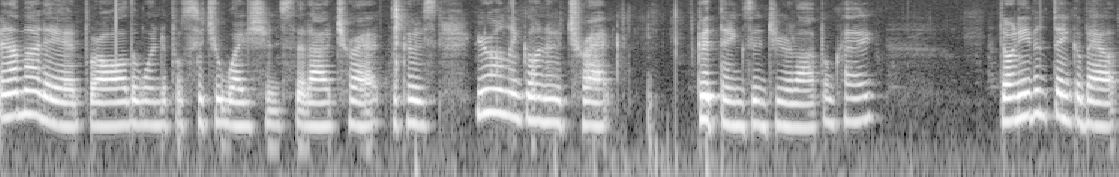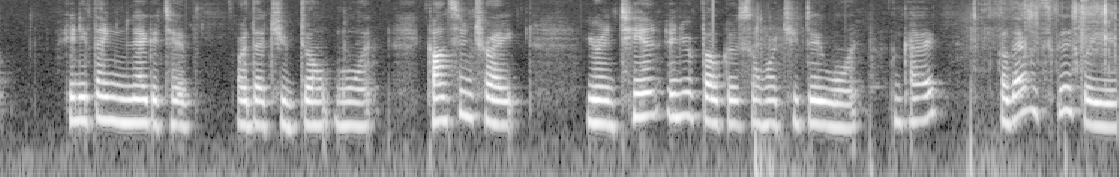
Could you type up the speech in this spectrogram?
And I might add for all the wonderful situations that I attract because you're only going to attract good things into your life, okay? Don't even think about anything negative or that you don't want. Concentrate your intent and your focus on what you do want, okay? So that was good for you.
